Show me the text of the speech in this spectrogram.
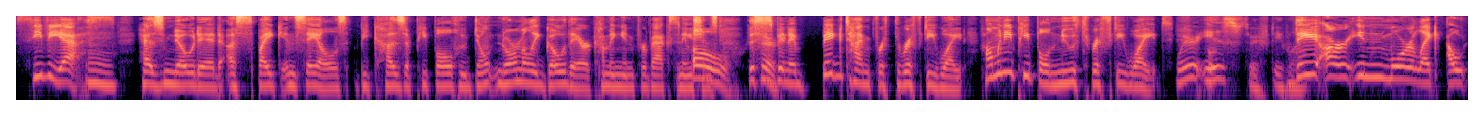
CVS Mm. has noted a spike in sales because of people who don't normally go there coming in for vaccinations. Oh, this has been a big time for Thrifty White. How many people knew Thrifty White? Where is Thrifty? One? They are in more like out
